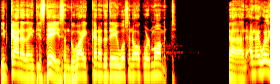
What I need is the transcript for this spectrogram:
in Canada in these days and why Canada Day was an awkward moment. And I will,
